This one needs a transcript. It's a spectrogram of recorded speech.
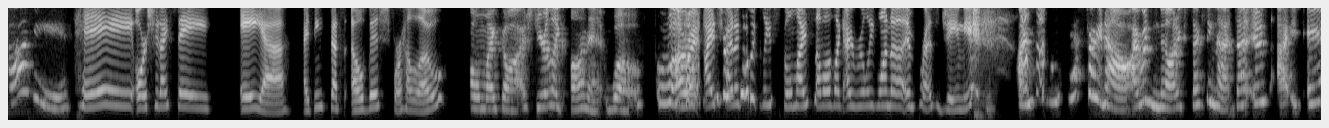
Hi. Hey, or should I say Aya? I think that's Elvish for hello. Oh my gosh, you're like on it. Whoa. Whoa. All right, I try to quickly school myself. I was like, I really want to impress Jamie. I'm so impressed right now. I was not expecting that. That is, I, Aya, Aya,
